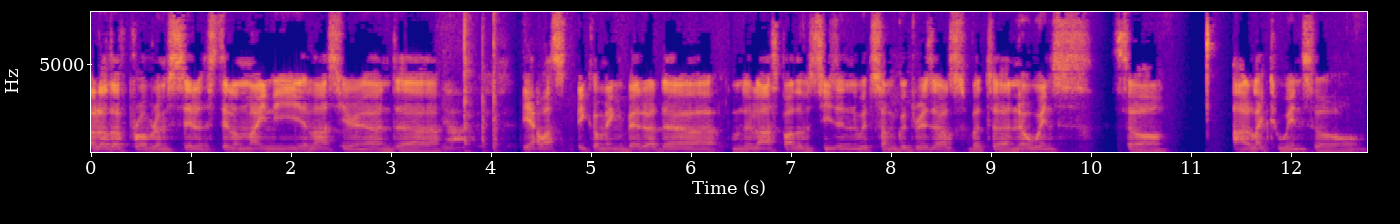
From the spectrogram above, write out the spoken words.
a lot of problems still still on my knee last year, and uh, yeah, I was becoming better the, from the last part of the season with some good results, but uh, no wins. So I like to win, so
